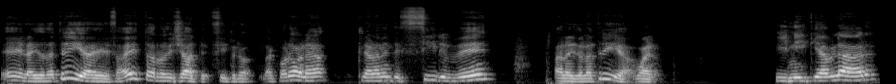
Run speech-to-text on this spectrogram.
Eh, la idolatría es a esto arrodillate. Sí, pero la corona claramente sirve a la idolatría. Bueno, y ni que hablar,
